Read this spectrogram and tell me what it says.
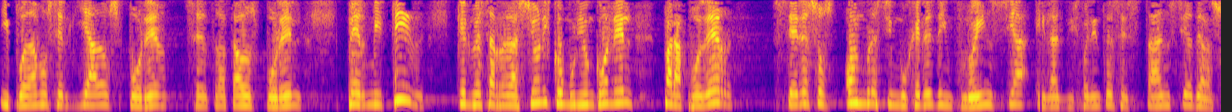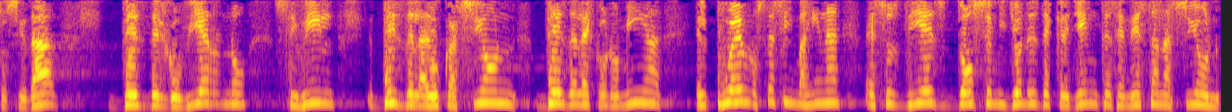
y podamos ser guiados por Él, ser tratados por Él, permitir que nuestra relación y comunión con Él para poder ser esos hombres y mujeres de influencia en las diferentes estancias de la sociedad, desde el gobierno civil, desde la educación, desde la economía, el pueblo, usted se imagina esos 10, 12 millones de creyentes en esta nación,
